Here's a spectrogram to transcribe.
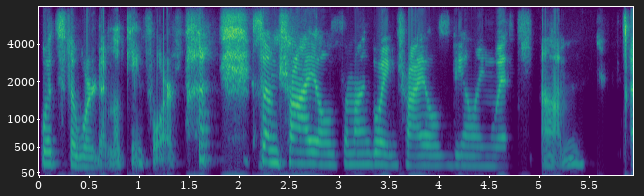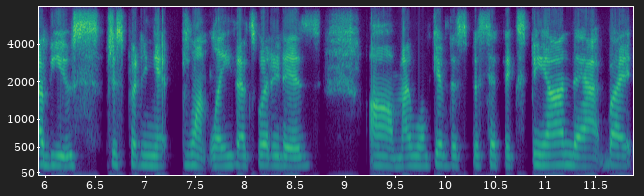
what's the word I'm looking for? some trials, some ongoing trials dealing with um, abuse, just putting it bluntly. That's what it is. Um, I won't give the specifics beyond that, but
